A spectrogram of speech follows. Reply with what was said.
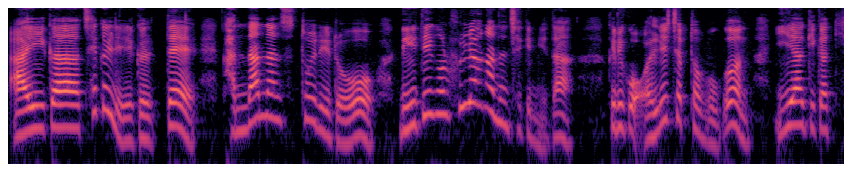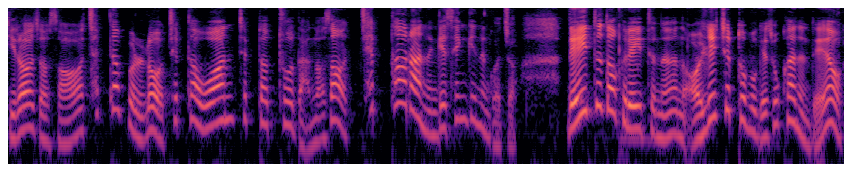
아이가 책을 읽을 때 간단한 스토리로 리딩을 훈련하는 책입니다. 그리고 얼리 챕터북은 이야기가 길어져서 챕터별로 챕터 1, 챕터 2 나눠서 챕터라는 게 생기는 거죠. 네이트 더 그레이트는 얼리 챕터북에 속하는데요.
